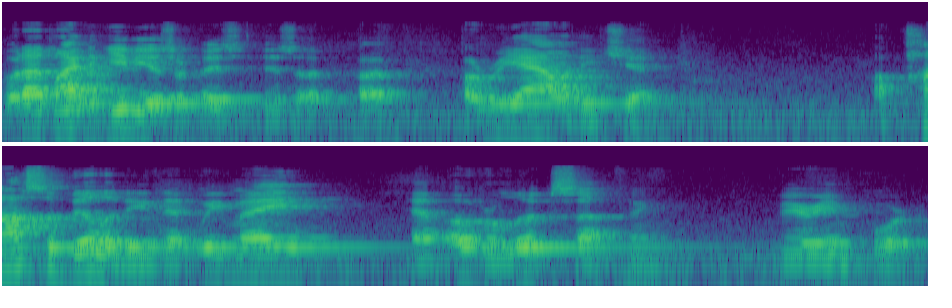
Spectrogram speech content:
What I'd like to give you is a, is, is a, a, a reality check, a possibility that we may have overlooked something very important.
